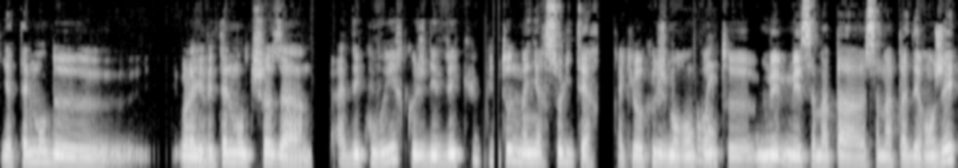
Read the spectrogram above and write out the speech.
il y a tellement de voilà, il y avait tellement de choses à, à découvrir que je l'ai vécu plutôt de manière solitaire. Avec le recul, je me rends compte, euh, mais, mais ça m'a pas, ça m'a pas dérangé.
